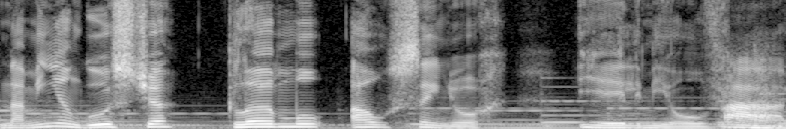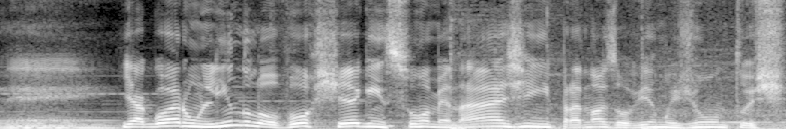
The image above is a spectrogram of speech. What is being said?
Na minha angústia, clamo ao Senhor e ele me ouve. Amém. E agora um lindo louvor chega em sua homenagem para nós ouvirmos juntos.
